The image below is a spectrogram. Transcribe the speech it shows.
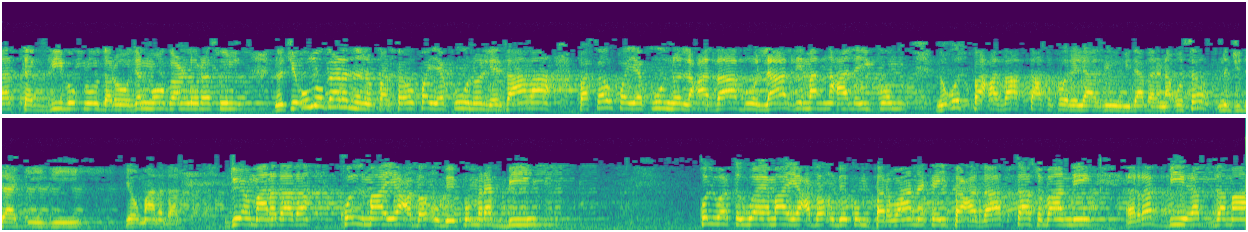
در تکذیب وکړو دروژن مو ګڼلو رسول نو چې اومو ګڼل نو پسو په یکون لزاما پسو په یکون العذاب لازما علیکم نو اوس په عذاب تاسو پورې لازم وي دا برنه اوس نه جدا کیږي یو معنی دا دوی معنی دا دا قل ما يعبأ بكم ربي قل ورته وای ما يعبأ بكم پروانه کوي په عذاب تاسو باندې ربي رب زما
